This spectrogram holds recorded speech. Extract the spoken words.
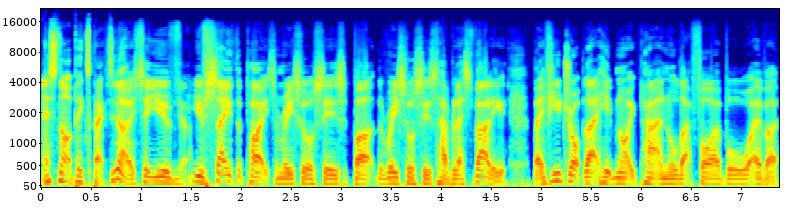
It's not a big spectacle. no, so you've Yeah. you've saved the party some resources, but the resources have less value. But if you drop that hypnotic pattern or that fireball, or whatever,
